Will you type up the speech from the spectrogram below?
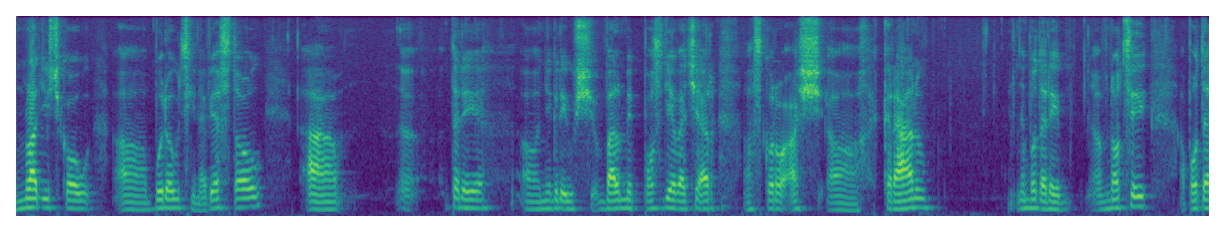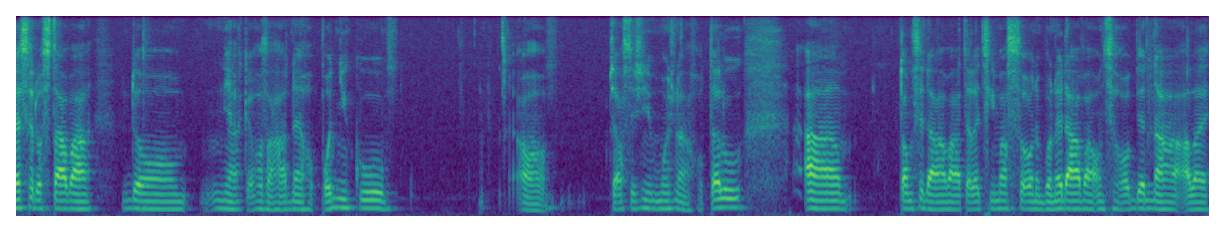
mladičkou budoucí nevěstou. A e, tedy někdy už velmi pozdě večer, skoro až k ránu, nebo tedy v noci. A poté se dostává do nějakého záhadného podniku, částečně možná hotelu. A tam si dává telecí maso, nebo nedává, on si ho objedná, ale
